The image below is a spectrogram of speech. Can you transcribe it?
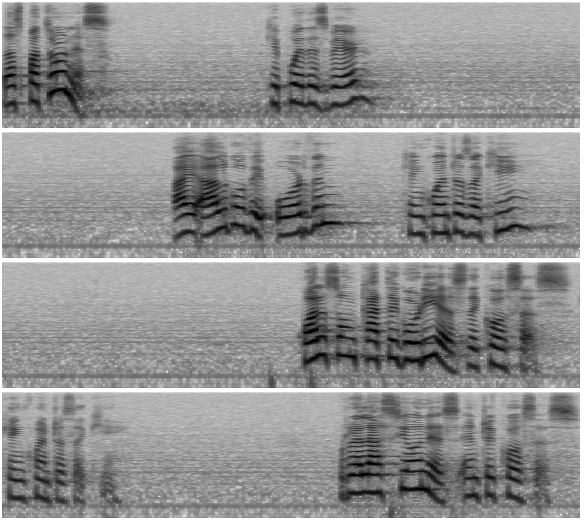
los patrones que puedes ver? ¿Hay algo de orden que encuentras aquí? ¿Cuáles son categorías de cosas que encuentras aquí? Relaciones entre cosas.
